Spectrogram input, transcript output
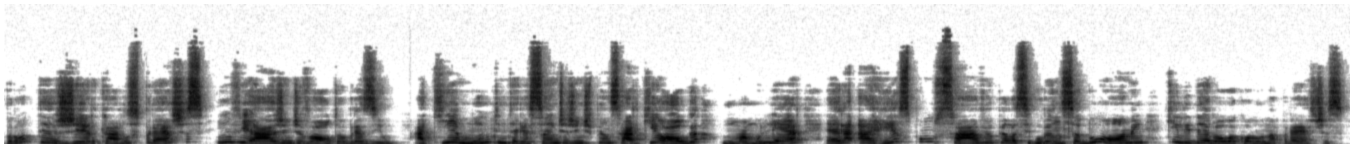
proteger Carlos Prestes em viagem de volta ao Brasil. Aqui é muito interessante a gente pensar que Olga, uma mulher, era a responsável pela segurança do homem que liderou a coluna Prestes.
